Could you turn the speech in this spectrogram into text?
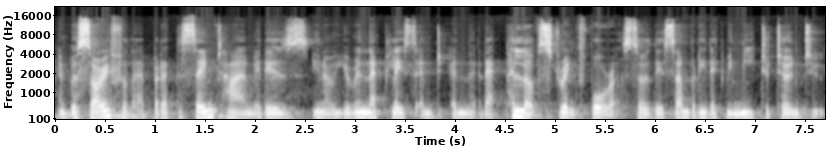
and we're sorry for that. But at the same time, it is you know you're in that place and and that pillar of strength for us. So there's somebody that we need to turn to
